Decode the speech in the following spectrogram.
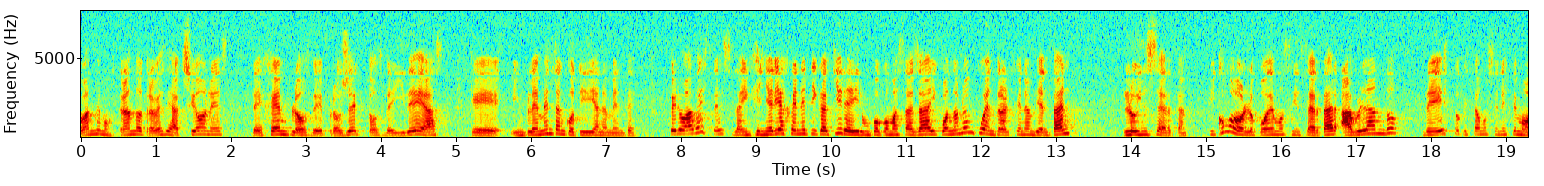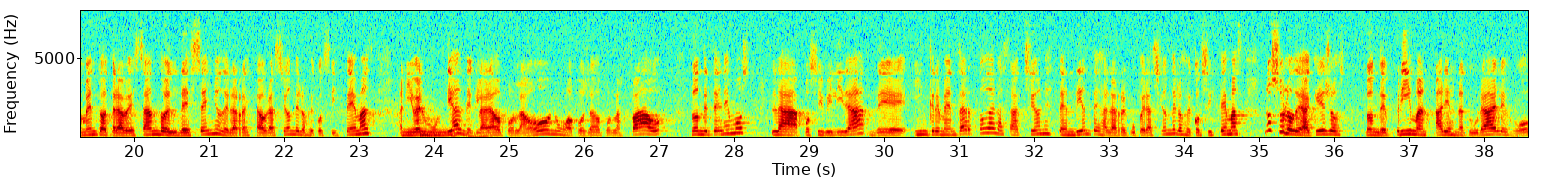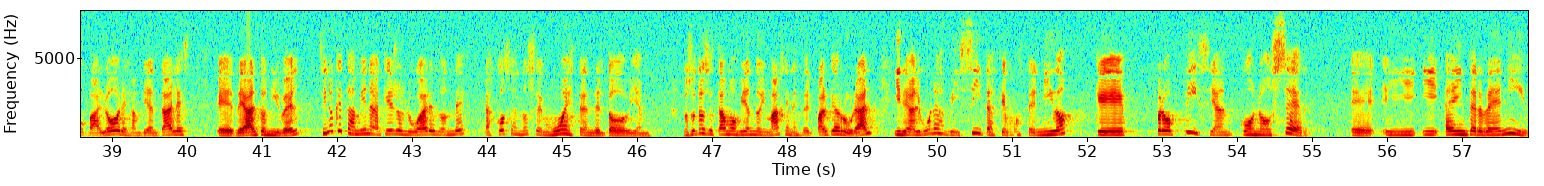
van demostrando a través de acciones, de ejemplos, de proyectos, de ideas que implementan cotidianamente. Pero a veces la ingeniería genética quiere ir un poco más allá y cuando no encuentra el gen ambiental, lo inserta. ¿Y cómo lo podemos insertar? Hablando de esto que estamos en este momento atravesando, el diseño de la restauración de los ecosistemas a nivel mundial, declarado por la ONU, apoyado por la FAO, donde tenemos la posibilidad de incrementar todas las acciones tendientes a la recuperación de los ecosistemas, no solo de aquellos donde priman áreas naturales o valores ambientales eh, de alto nivel, sino que también a aquellos lugares donde las cosas no se muestren del todo bien. Nosotros estamos viendo imágenes del parque rural y de algunas visitas que hemos tenido que propician conocer eh, y, e intervenir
